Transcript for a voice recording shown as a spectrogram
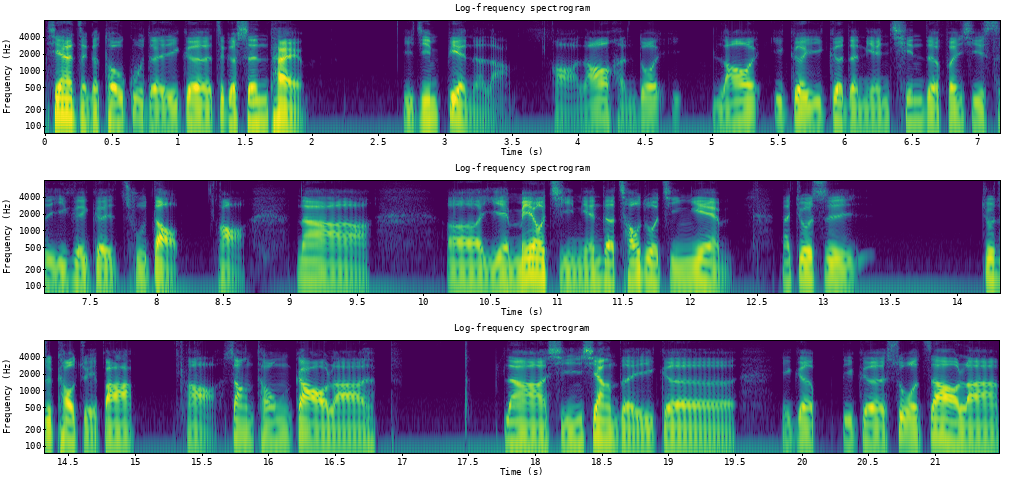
现在整个投顾的一个这个生态已经变了啦。好，然后很多，然后一个一个的年轻的分析师一个一个出道。好，那呃也没有几年的操作经验，那就是就是靠嘴巴，好上通告啦，那形象的一个一个一个塑造啦，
